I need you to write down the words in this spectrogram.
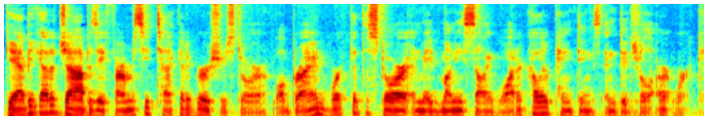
Gabby got a job as a pharmacy tech at a grocery store, while Brian worked at the store and made money selling watercolor paintings and digital artwork.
